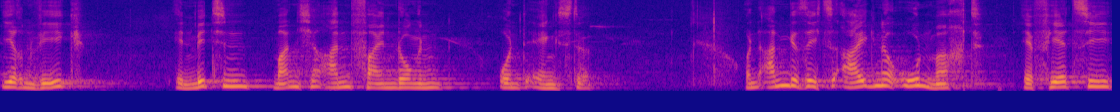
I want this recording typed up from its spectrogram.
ihren Weg inmitten mancher Anfeindungen und Ängste. Und angesichts eigener Ohnmacht erfährt sie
